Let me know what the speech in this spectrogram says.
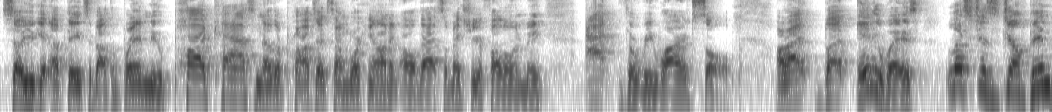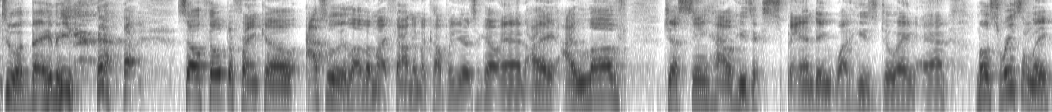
So you get updates about the brand new podcast and other projects I'm working on and all that. So make sure you're following me at The Rewired Soul. All right, but anyways, let's just jump into it, baby. so Philip DeFranco, absolutely love him. I found him a couple years ago and I, I love just seeing how he's expanding what he's doing. And most recently,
